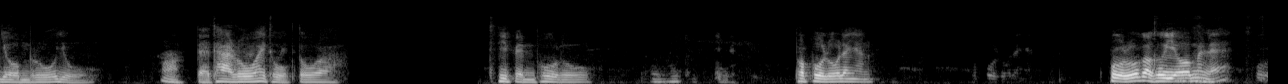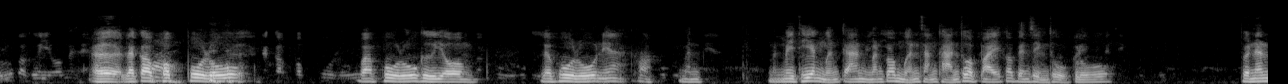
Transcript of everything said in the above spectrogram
โยมรู้อยู่ค่ะแต่ถ้ารู้ให้ถูกตัว ที่เป็นผู้รู้เพราะผู้รู้แล้วยัง ผู้รู้ก็คือโยมนั่นแหละ เออ แล้วก็พบผู้รู้ ว่าผู้รู้คือโยม แล้วผู้รู้เนี้ยค่ะมันมันไม่เที่ยงเหมือนกัน มันก็เหมือนสังขารทั่วไปก็เป็นสิ่งถูกรู้ เพราะฉะนั้น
